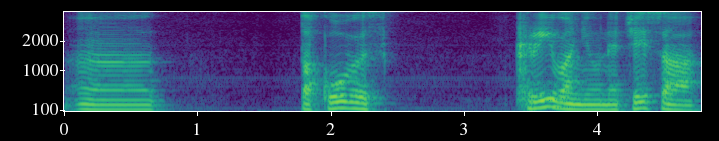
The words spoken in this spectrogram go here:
uh, tako v skrivanju nečesa.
